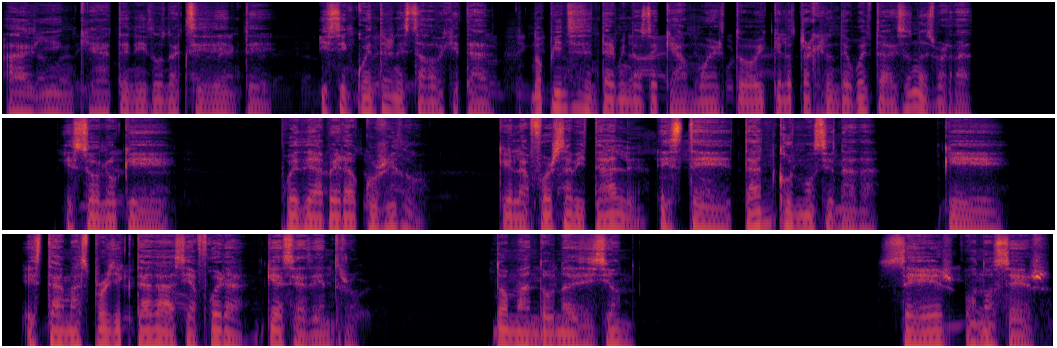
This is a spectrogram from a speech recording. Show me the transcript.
Alguien que ha tenido un accidente y se encuentra en estado vegetal, no pienses en términos de que ha muerto y que lo trajeron de vuelta, eso no es verdad. Es solo que puede haber ocurrido, que la fuerza vital esté tan conmocionada que está más proyectada hacia afuera que hacia adentro, tomando una decisión. Ser o no ser.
